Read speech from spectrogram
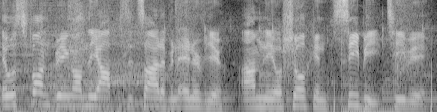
It was fun being on the opposite side of an interview. I'm Neil Shulkin, CB TV.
